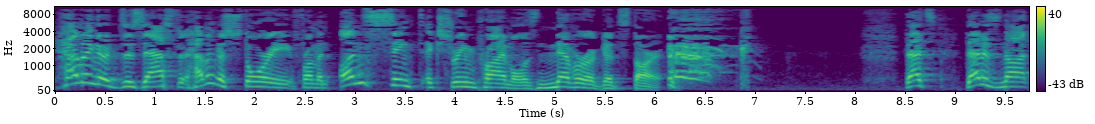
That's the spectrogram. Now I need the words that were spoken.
having a disaster, having a story from an unsynced Extreme Primal is never a good start. That's that is not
